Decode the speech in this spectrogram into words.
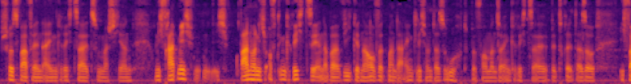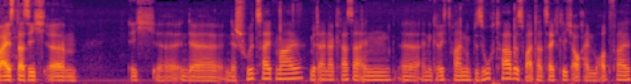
Schusswaffe in einen Gerichtssaal zu marschieren. Und ich frage mich, ich war noch nicht oft in Gerichtssälen, aber wie genau wird man da eigentlich untersucht, bevor man so einen Gerichtssaal betritt? Also ich weiß, dass ich ähm, ich äh, in, der, in der Schulzeit mal mit einer Klasse ein, äh, eine Gerichtsverhandlung besucht habe. Es war tatsächlich auch ein Mordfall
